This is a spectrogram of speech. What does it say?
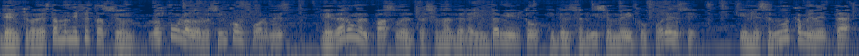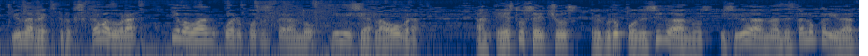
Dentro de esta manifestación, los pobladores inconformes negaron el paso del personal del ayuntamiento y del servicio médico forense, quienes en una camioneta y una retroexcavadora llevaban cuerpos esperando iniciar la obra. Ante estos hechos, el grupo de ciudadanos y ciudadanas de esta localidad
